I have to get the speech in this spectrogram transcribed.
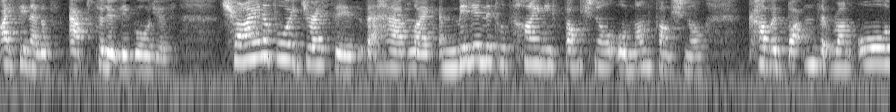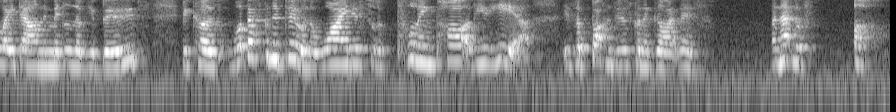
I think that looks absolutely gorgeous. Try and avoid dresses that have like a million little tiny functional or non-functional covered buttons that run all the way down the middle of your boobs because what that's going to do and the widest sort of pulling part of you here is the buttons are just going to go like this and that looks oh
